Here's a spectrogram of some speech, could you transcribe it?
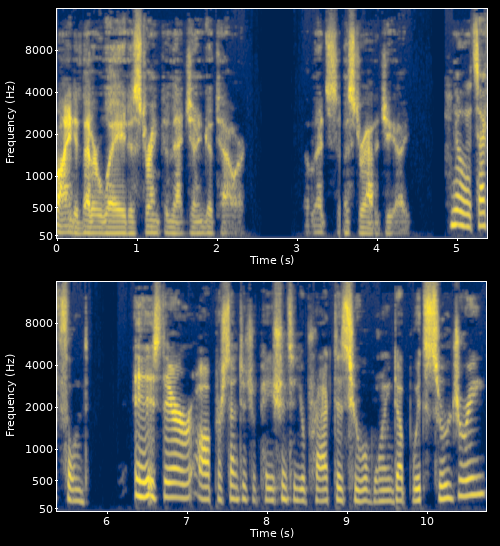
find a better way to strengthen that Jenga tower. So that's a strategy I. No, it's excellent. Is there a percentage of patients in your practice who will wind up with surgery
